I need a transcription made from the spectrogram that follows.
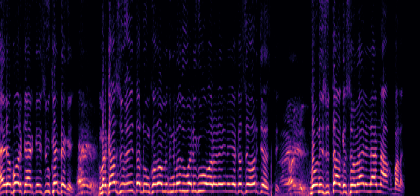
ayraboorka hargeysuu ka degey markaasuu ciidda dhunkado midnimadu weligii u ololaynayo ka soo hor jeestay gooniisutaagga somalilanna aqbalay.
